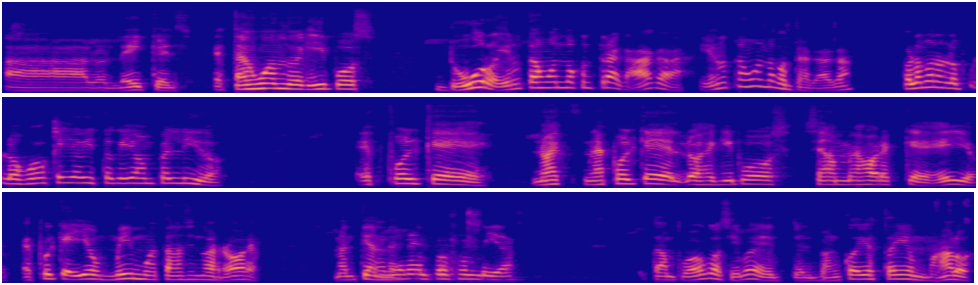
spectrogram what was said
a los Lakers. Están jugando equipos duros, ellos no están jugando contra caca. Ellos no están jugando contra caca por lo menos los, juegos que yo he visto que ellos han perdido, es porque no es, no es porque los equipos sean mejores que ellos, es porque ellos mismos están haciendo errores. ¿Me entiendes? No en profundidad. Tampoco, sí, pues el banco de ellos está bien malo.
